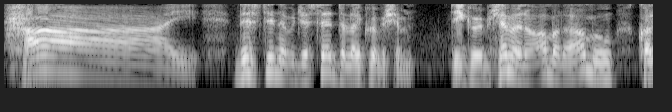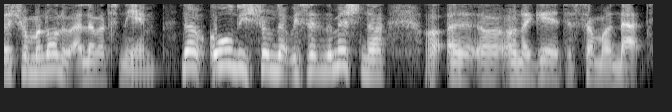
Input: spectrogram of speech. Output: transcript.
Hi, this thing that we just said, the local Shimon. No, all these shum that we said in the Mishnah are, on a gear to someone that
